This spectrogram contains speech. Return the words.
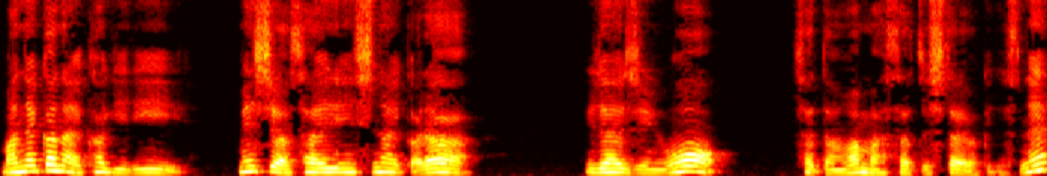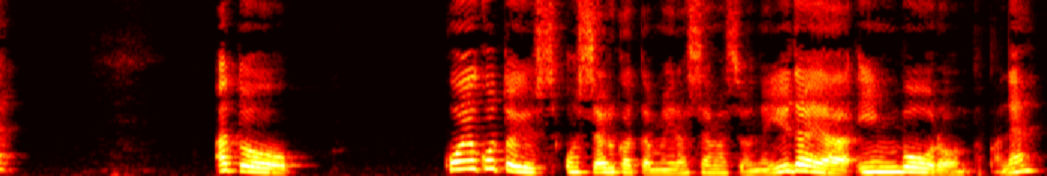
招かない限り、メシア再臨しないから、ユダヤ人をサタンは抹殺したいわけですね。あと、こういうことをおっしゃる方もいらっしゃいますよね。ユダヤ陰謀論とかね。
